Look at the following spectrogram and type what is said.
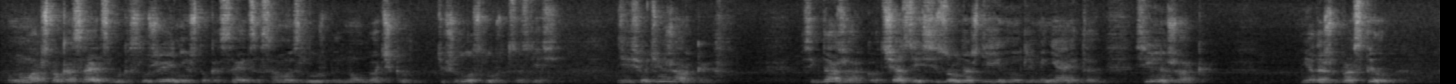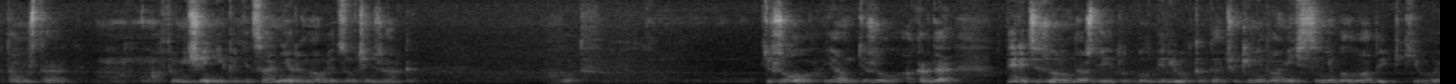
Ну, а что касается богослужения, что касается самой службы, ну, батюшкам тяжело служиться здесь. Здесь очень жарко. Всегда жарко. Вот сейчас здесь сезон дождей, но для меня это сильно жарко. Я даже простыл, потому что в помещении кондиционеры, на улице очень жарко. Вот. Тяжело, явно тяжело. А когда перед сезоном дождей, тут был период, когда чуть ли не два месяца не было воды питьевой,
